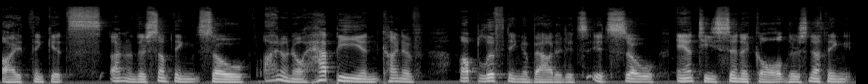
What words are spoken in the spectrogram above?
I think it's, I don't know, there's something so, I don't know, happy and kind of uplifting about it. It's it's so anti-cynical. There's nothing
